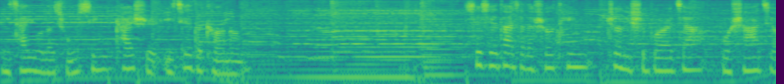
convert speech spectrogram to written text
你才有了重新开始一切的可能。谢谢大家的收听，这里是不二家，我是阿九。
